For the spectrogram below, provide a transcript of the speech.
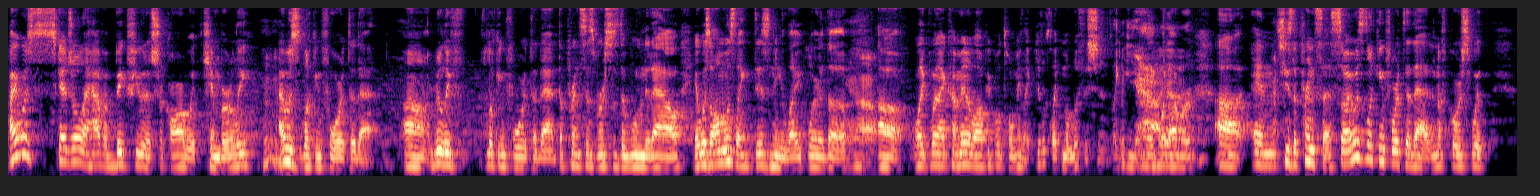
I was scheduled to have a big feud at Chikara with Kimberly. I was looking forward to that. Uh, really f- looking forward to that. The Princess versus the Wounded Owl. It was almost like Disney, like where the, Yeah. uh, like when I come in, a lot of people told me like, you look like Maleficent, like, Yeah, like whatever. Uh, and she's the princess. So I was looking forward to that. And of course with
